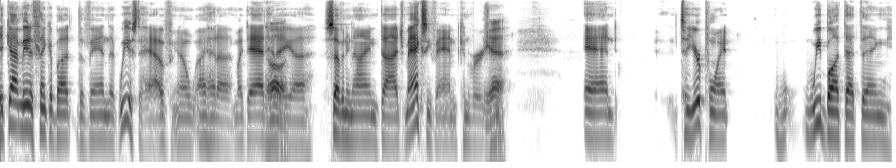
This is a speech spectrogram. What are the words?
it got me to think about the van that we used to have. You know, I had a my dad had Oh. a uh, '79 Dodge Maxi van conversion, yeah. and to your point, w- we bought that thing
